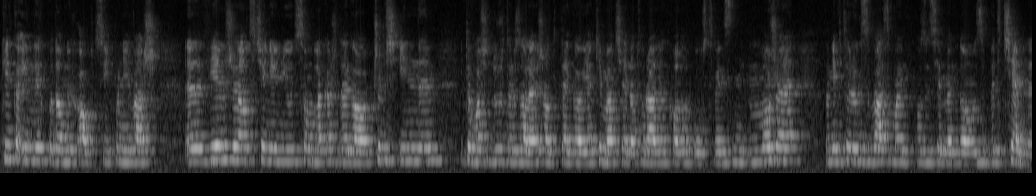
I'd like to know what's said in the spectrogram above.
kilka innych podobnych opcji, ponieważ y, wiem, że odcienie nude są dla każdego czymś innym i to właśnie dużo też zależy od tego, jaki macie naturalny kolor ust, więc może dla niektórych z Was moje propozycje będą zbyt ciemne,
